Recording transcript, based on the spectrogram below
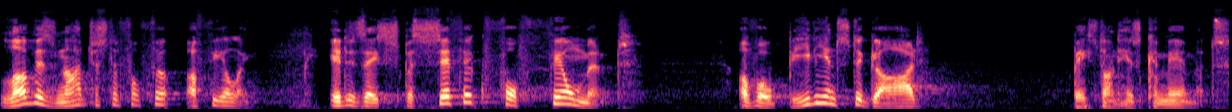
Love is not just a, fulfill, a feeling, it is a specific fulfillment of obedience to God based on His commandments.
